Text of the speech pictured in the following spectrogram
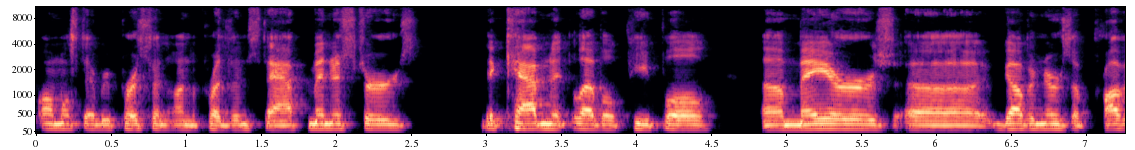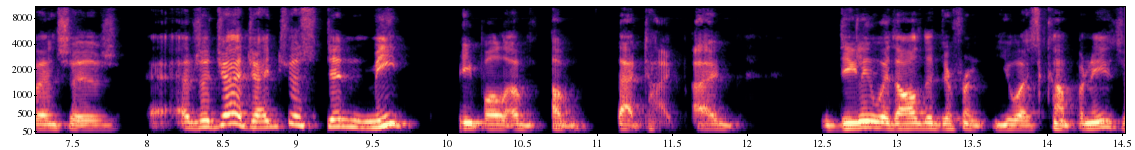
almost every person on the president's staff, ministers, the cabinet level people, uh, mayors, uh, governors of provinces. As a judge, I just didn't meet people of, of that type. I dealing with all the different U.S. companies.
